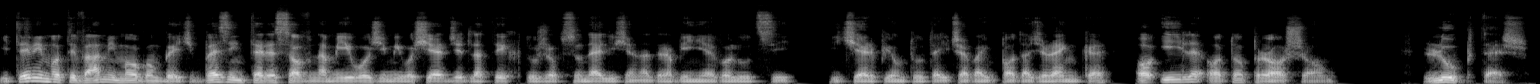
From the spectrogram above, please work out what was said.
I tymi motywami mogą być bezinteresowna miłość i miłosierdzie dla tych, którzy obsunęli się na drabinie ewolucji i cierpią tutaj, trzeba im podać rękę, o ile o to proszą. Lub też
